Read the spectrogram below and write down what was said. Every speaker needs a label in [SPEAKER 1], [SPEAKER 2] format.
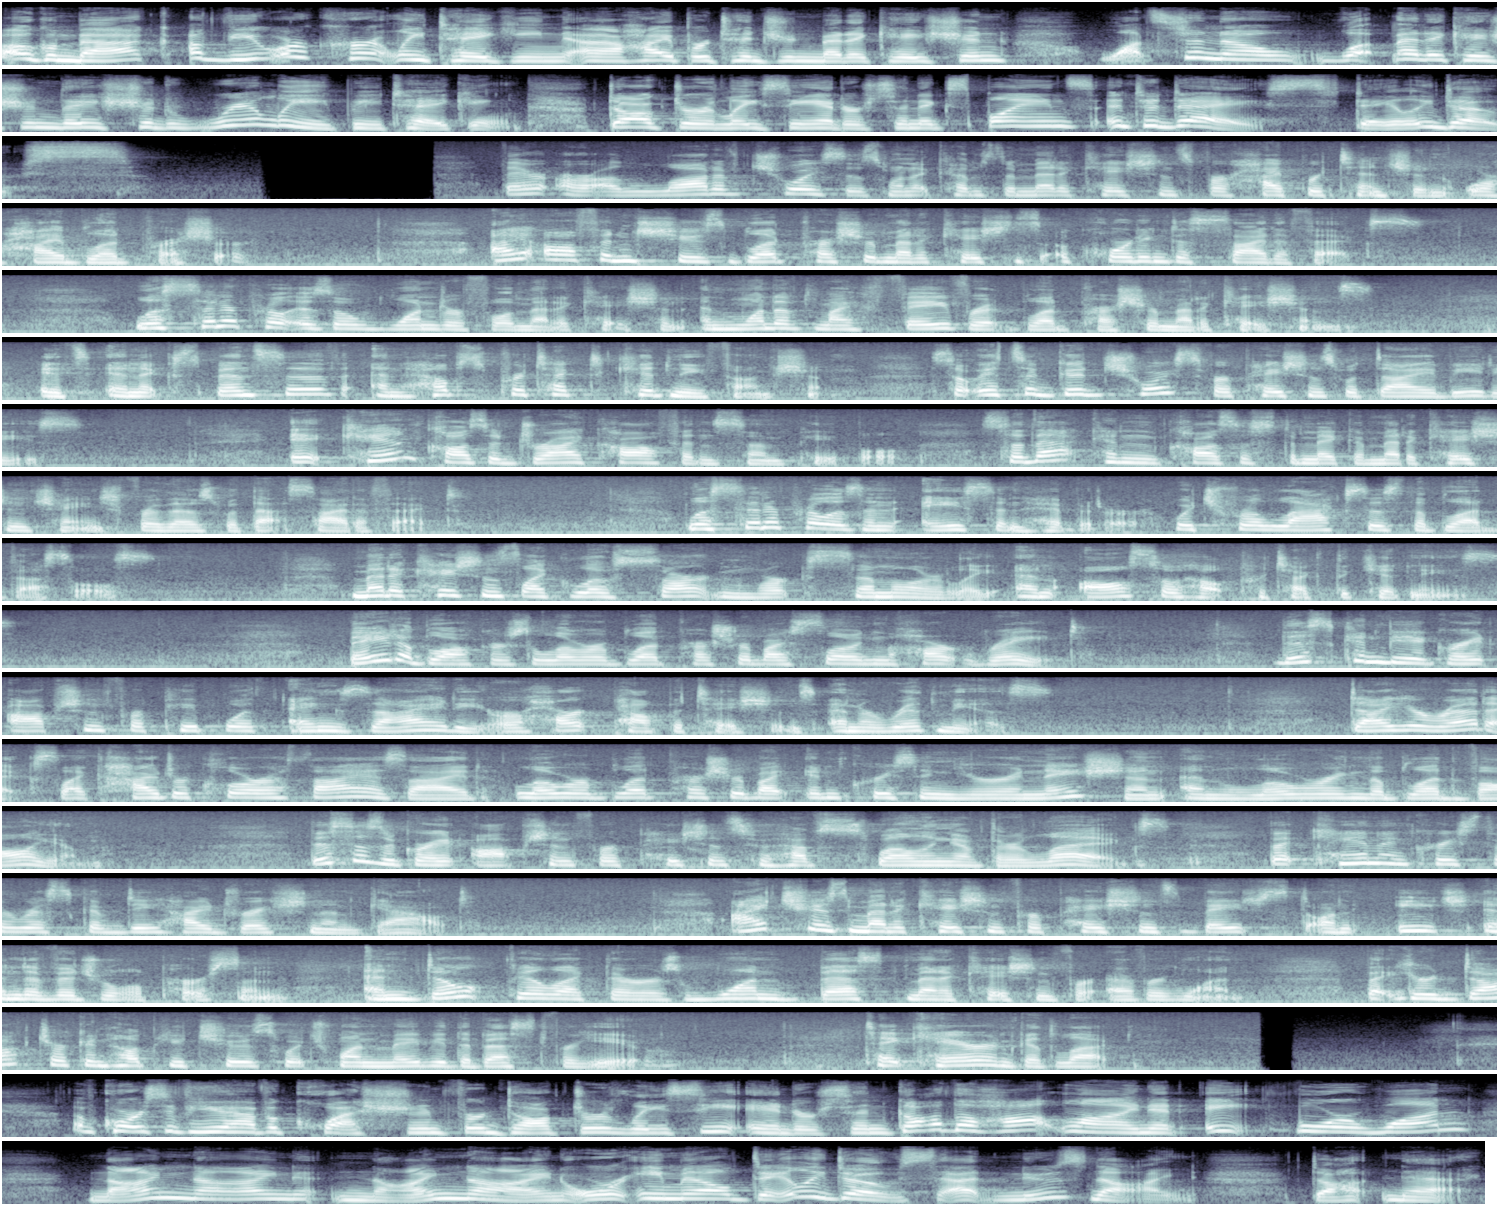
[SPEAKER 1] Welcome back. A viewer currently taking a hypertension medication wants to know what medication they should really be taking. Dr. Lacy Anderson explains in today's Daily Dose.
[SPEAKER 2] There are a lot of choices when it comes to medications for hypertension or high blood pressure. I often choose blood pressure medications according to side effects. Lisinopril is a wonderful medication and one of my favorite blood pressure medications. It's inexpensive and helps protect kidney function, so it's a good choice for patients with diabetes. It can cause a dry cough in some people, so that can cause us to make a medication change for those with that side effect. Lisinopril is an ACE inhibitor, which relaxes the blood vessels. Medications like losartan work similarly and also help protect the kidneys. Beta blockers lower blood pressure by slowing the heart rate. This can be a great option for people with anxiety or heart palpitations and arrhythmias. Diuretics like hydrochlorothiazide lower blood pressure by increasing urination and lowering the blood volume. This is a great option for patients who have swelling of their legs, but can increase the risk of dehydration and gout. I choose medication for patients based on each individual person and don't feel like there is one best medication for everyone, but your doctor can help you choose which one may be the best for you. Take care and good luck.
[SPEAKER 1] Of course, if you have a question for Dr. Lacy Anderson, call the hotline at 841-9999 or email dailydose at news9.net.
